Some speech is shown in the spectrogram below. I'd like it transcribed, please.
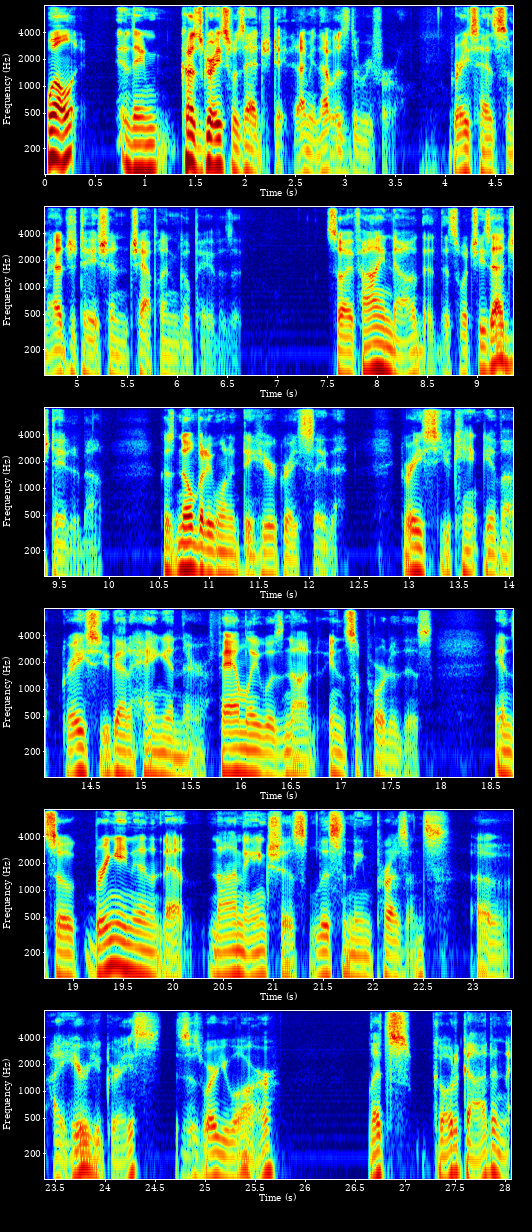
Well, and then because Grace was agitated, I mean, that was the referral. Grace has some agitation, chaplain, go pay a visit. So I find out that that's what she's agitated about because nobody wanted to hear Grace say that. Grace, you can't give up. Grace, you got to hang in there. Family was not in support of this. And so bringing in that non anxious listening presence of, I hear you, Grace. This is where you are. Let's go to God and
